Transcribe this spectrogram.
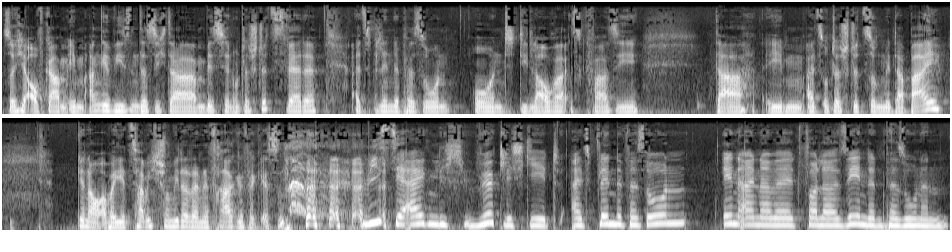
solche Aufgaben eben angewiesen, dass ich da ein bisschen unterstützt werde als blinde Person und die Laura ist quasi da eben als Unterstützung mit dabei. Genau, aber jetzt habe ich schon wieder deine Frage vergessen. Wie es dir eigentlich wirklich geht als blinde Person in einer Welt voller sehenden Personen?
